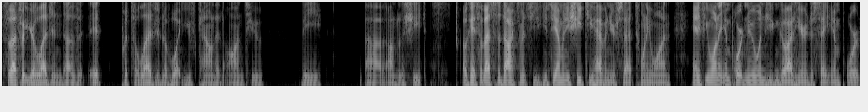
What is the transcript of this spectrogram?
So that's what your legend does. It, it puts a legend of what you've counted onto the uh, onto the sheet. Okay, so that's the documents. You can see how many sheets you have in your set, 21. And if you want to import new ones, you can go out here and just say import,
